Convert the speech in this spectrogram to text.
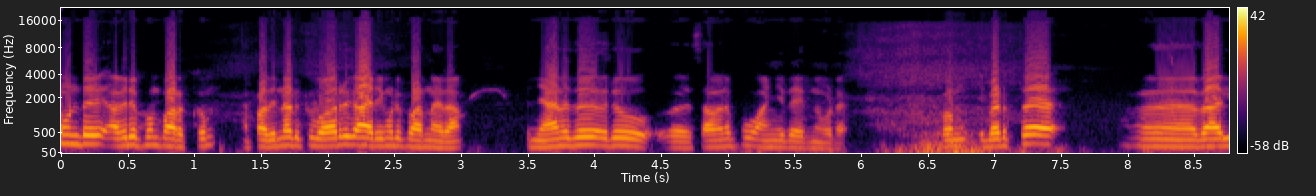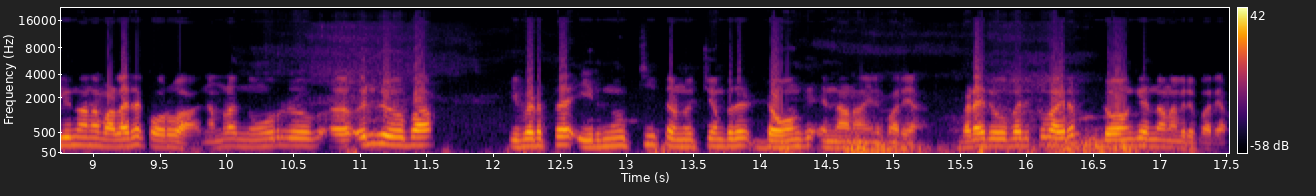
കൊണ്ട് അവരിപ്പം പറക്കും. അപ്പൊ അതിനടുക്ക് വേറൊരു കാര്യം കൂടി പറഞ്ഞുതരാം. ഞാനിത് ഒരു സവനപ്പ് വാങ്ങിയതായിരുന്നു ഇവിടെ. അപ്പം ഇവിടുത്തെ വാല്യൂ എന്ന് പറഞ്ഞാൽ വളരെ കുറവാണ് നമ്മളെ നൂറ് രൂപ ഒരു രൂപ ഇവിടുത്തെ ഇരുന്നൂറ്റി തൊണ്ണൂറ്റി ഒമ്പത് ഡോങ് എന്നാണ് അതിന് പറയാ. ഇവിടെ രൂപയ്ക്ക് പകരം ഡോങ് എന്നാണ് അവർ പറയാം.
